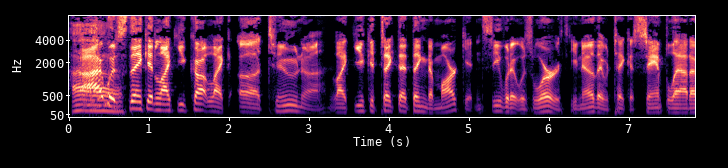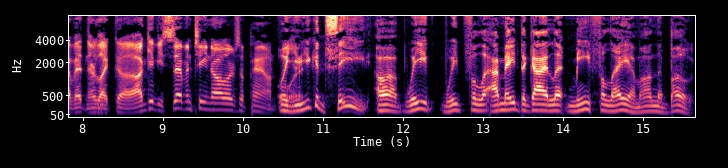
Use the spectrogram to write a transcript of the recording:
Small. I Uh, was thinking like you caught like a tuna, like you could take that thing to market and see what it was worth. You know, they would take a sample out of it, and they're like, uh, "I'll give you seventeen dollars a pound." Well, you it." you could see. Uh, we we fillet, I made the guy let me fillet him on the boat,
